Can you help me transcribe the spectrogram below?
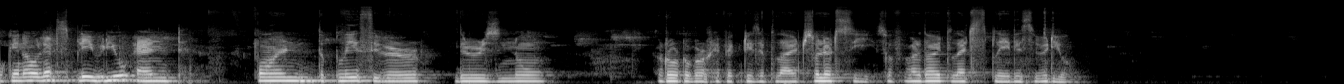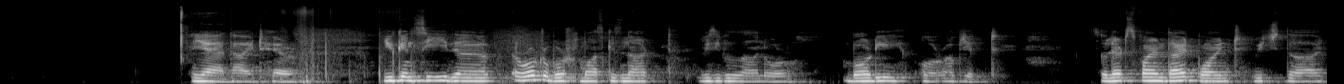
okay now let's play video and find the place where there is no rotobrush effect is applied. So let's see. So for that let's play this video. Yeah that here. You can see the roto brush mask is not visible on our body or object. So let's find that point which the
